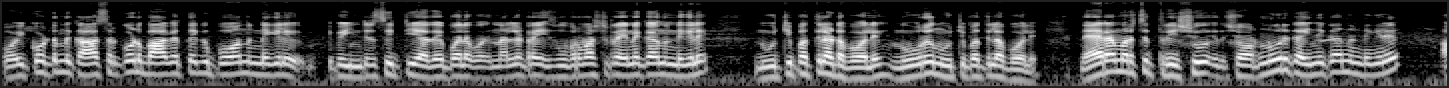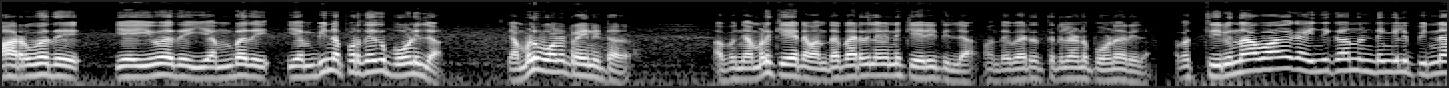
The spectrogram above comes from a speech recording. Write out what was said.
കോഴിക്കോട്ട് നിന്ന് കാസർഗോഡ് ഭാഗത്തേക്ക് പോകുന്നുണ്ടെങ്കിൽ ഇപ്പോൾ ഇന്റർസിറ്റി അതേപോലെ നല്ല ട്രെയിൻ സൂപ്പർ ഫാസ്റ്റ് ട്രെയിനൊക്കെ ആണെന്നുണ്ടെങ്കിൽ നൂറ്റിപ്പത്തിലാട്ടോ പോലെ നൂറ് നൂറ്റിപ്പത്തിലാ പോലെ നേരെ മറിച്ച് തൃശ്ശൂർ ഷൊർണൂർ കഴിഞ്ഞിക്കാന്നുണ്ടെങ്കിൽ അറുപത് എഴുപത് എൺപത് എൺപതിനപ്പുറത്തേക്ക് പോണില്ല. നമ്മൾ പോണ ട്രെയിൻ ഇട്ടത് അപ്പോൾ നമ്മൾ കയറണം വന്ദേ ഭാരതിൽ പിന്നെ കയറിയിട്ടില്ല വന്ദേ ഭാരത് എത്രയിലാണ് പോകണറിയില്ല അപ്പോൾ തിരുനാവായ കഴിഞ്ഞിക്കാന്നുണ്ടെങ്കിൽ പിന്നെ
